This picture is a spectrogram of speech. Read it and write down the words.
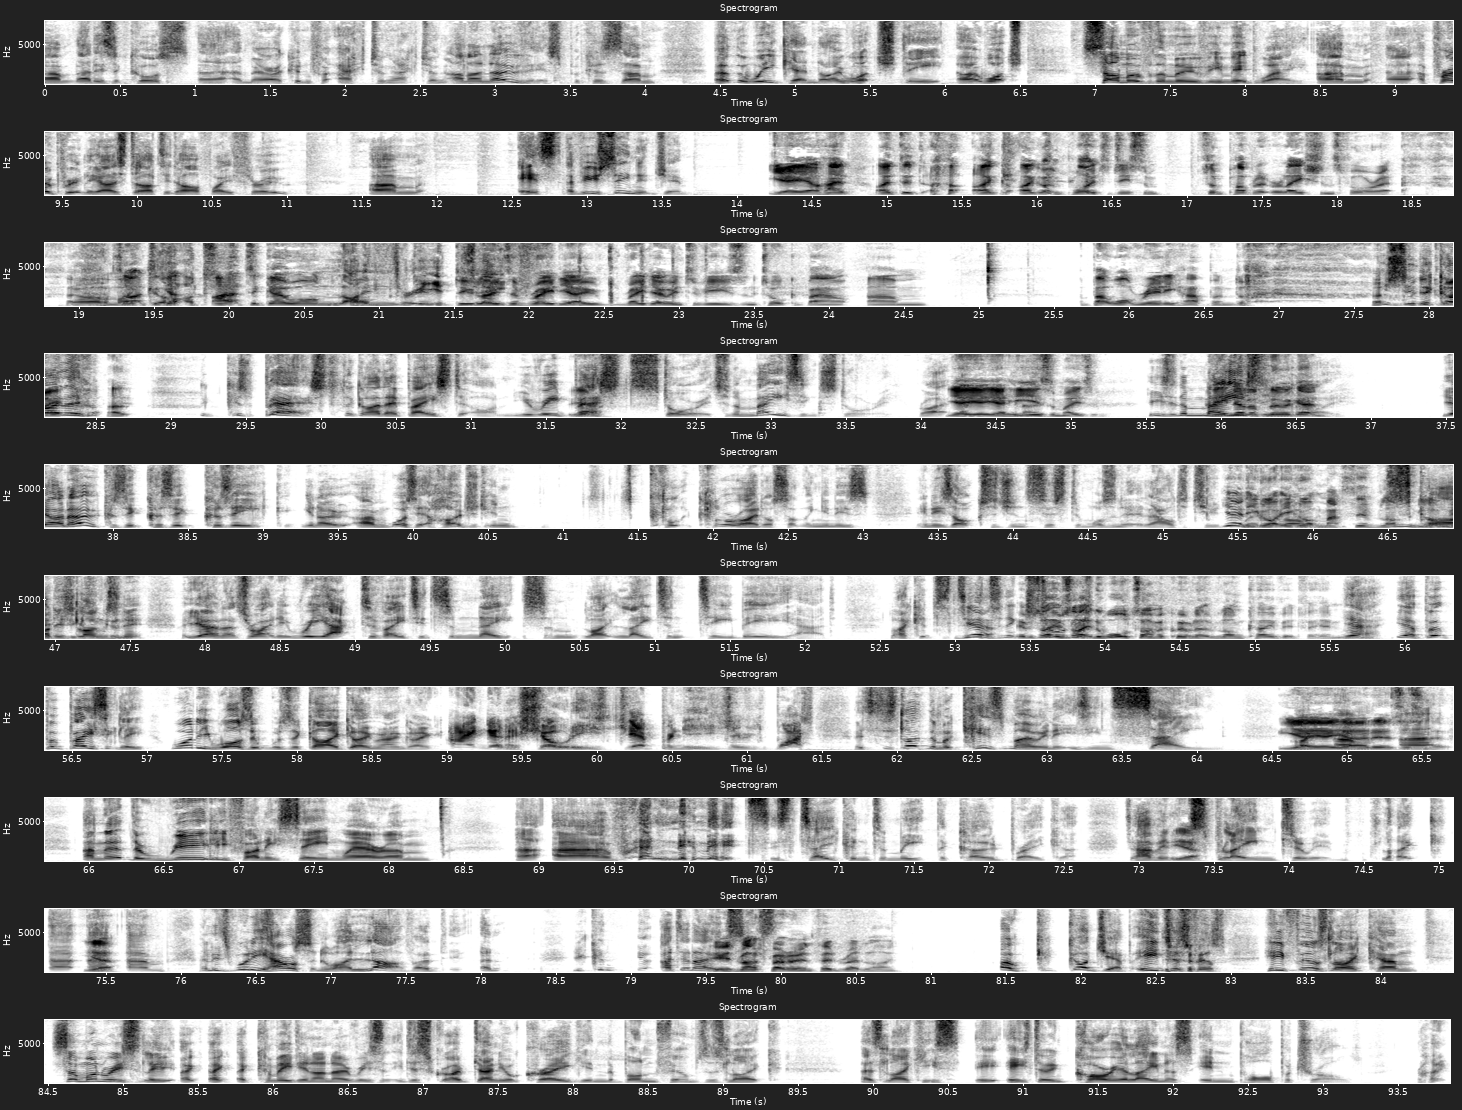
Um, that is, of course, uh, American for Achtung Achtung, and I know this because um, at the weekend I watched the I watched some of the movie Midway. Um, uh, appropriately, I started halfway through. Um, it's have you seen it, Jim? Yeah, yeah, I had. I did. I, I got employed to do some some public relations for it. Oh So my I had to go- god! I had to go on, on do, do loads of radio radio interviews and talk about um about what really happened. you see the guy they Uh, because Best, the guy they based it on. You read Best's story; it's an amazing story, right? yeah, And, yeah, yeah. He know, is amazing. He's an amazing. never flew guy. again. Yeah, I know because it because it because he you know um what was it hydrogen cl- chloride or something in his in his oxygen system wasn't it at altitude? Yeah, and he got- he got massive lung- scarred lung his lungs and it yeah that's right and it reactivated some na- some like latent TB he had like it's Yeah, it's an it was like it was like the wartime equivalent of long COVID for him. yeah, yeah, but but basically, what he wasn't was a guy going around going, I'm gonna show these Japanese who's boss. It's just like the machismo in it is insane. Yeah, Like, yeah, yeah, um, it is, isn't uh, it? And the the really funny scene where um uh, uh, when Nimitz is taken to meet the code breaker to have it Yeah. explained to him, like uh, Yeah. uh, um, and it's Woody Harrelson who I love, and, and you can I don't know. He was much better in Thin Red Line. Oh God, yeah. He just feels he feels like um, someone recently, a, a, a comedian I know recently described Daniel Craig in the Bond films as like, as like he's he, he's doing Coriolanus in Paw Patrol, right?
